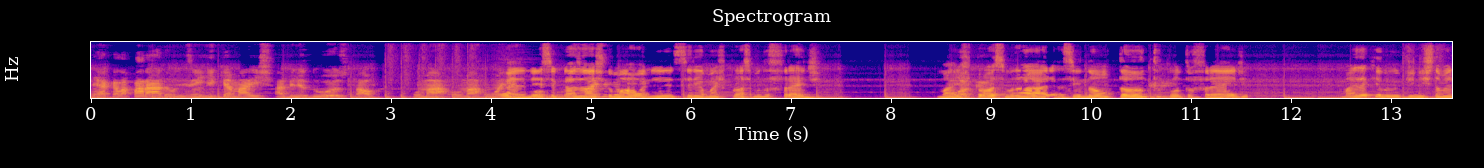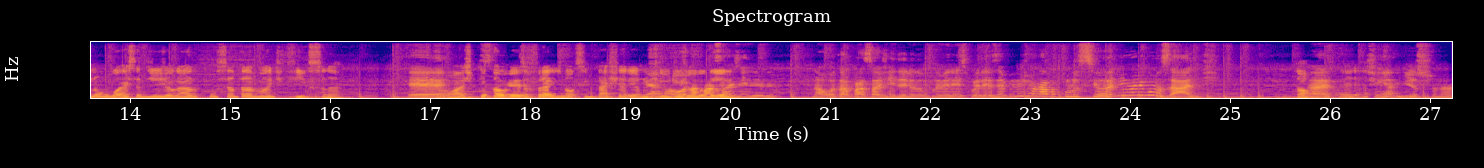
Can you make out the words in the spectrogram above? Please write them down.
é aquela parada. O Luiz Henrique é mais habilidoso e tal. O, Mar, o Marrone. É, pô, nesse caso eu acho que o. Marrone seria mais próximo do Fred. Mais Pô, próximo da área. Assim, não tanto quanto o Fred. Mas é aquilo, o Diniz também não gosta de jogar com centroavante fixo, né? É, Então eu acho que talvez é. o Fred não se encaixaria no É, estilo de jogo dele. dele. Na outra passagem dele no Fluminense, por exemplo, ele jogava com o Luciano e o Eli Gonzalez. Então, né? é, Tinha isso, né?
